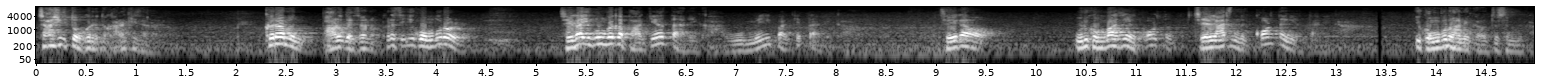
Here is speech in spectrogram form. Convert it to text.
자식도 그래도 가르치잖아요. 그러면 바로 되잖아. 그래서 이 공부를 제가 이 공부가 바뀌었다니까 운명이 바뀌었다니까 제가 우리 공부할 때 꼴등 제일 낮은 데 꼴등이었다니까 이 공부를 하니까 어떻습니까?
